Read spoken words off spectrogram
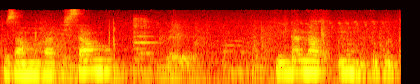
kuzamuha isambu ingana n'umudugudu.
